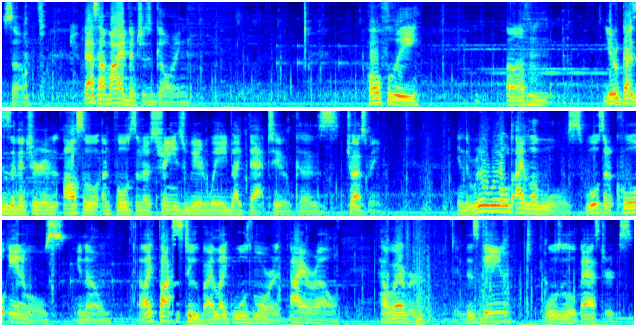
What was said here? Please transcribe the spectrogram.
So that's how my adventure is going. Hopefully, um, your guys' adventure also unfolds in a strange, weird way like that too, because, trust me, in the real world, I love wolves. Wolves are cool animals, you know. I like foxes too, but I like wolves more IRL. However, in this game, wolves are little bastards,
